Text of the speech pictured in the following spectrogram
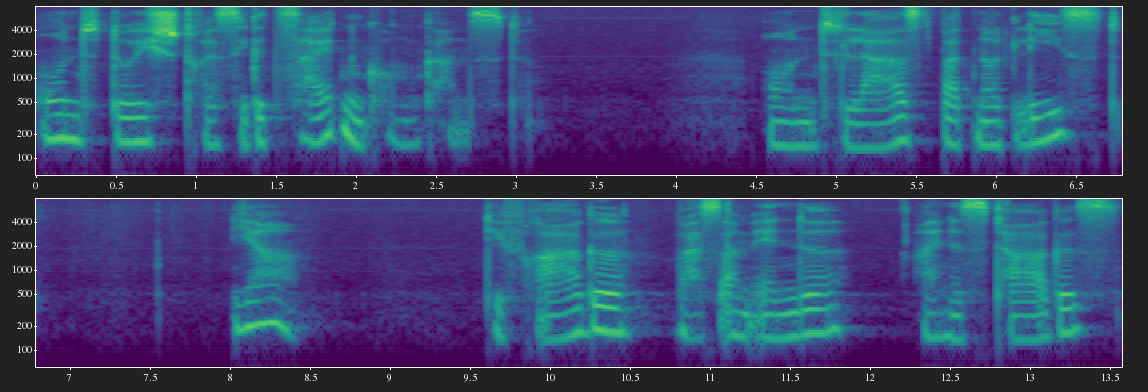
und durch stressige Zeiten kommen kannst. Und last but not least, ja, die Frage, was am Ende eines Tages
